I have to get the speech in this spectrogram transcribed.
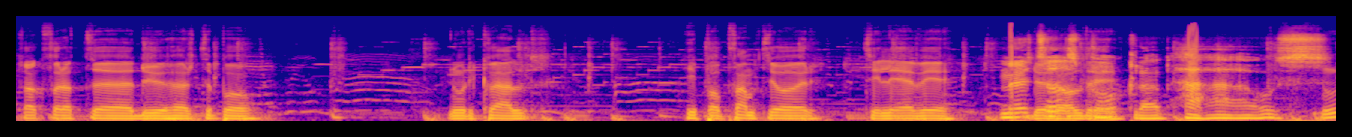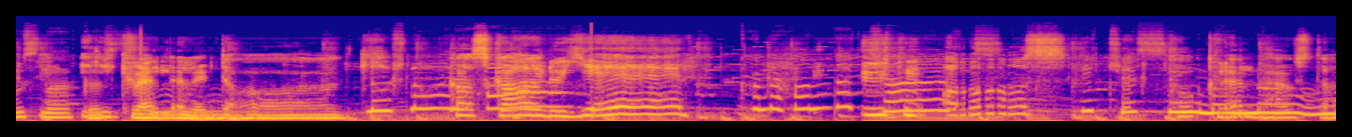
Takk for at uh, du hørte på Nordkveld. Hiphop 50 år til evig. Møt oss på Clubhouse. I kveld eller i dag. Hva skal du gjøre? Uten oss. På Clubhouse, da?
